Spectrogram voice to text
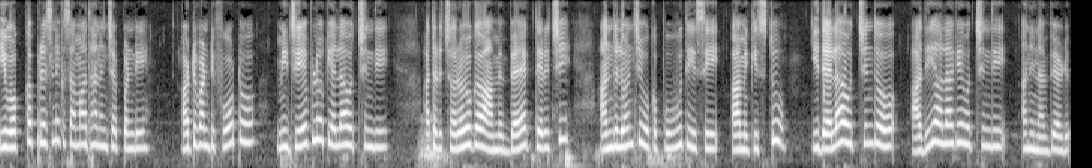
ఈ ఒక్క ప్రశ్నకి సమాధానం చెప్పండి. అటువంటి ఫోటో మీ జేబులోకి ఎలా వచ్చింది? అతడు చొరవగా ఆమె బ్యాగ్ తెరిచి అందులోంచి ఒక పువ్వు తీసి ఆమెకిస్తూ ఇది ఎలా వచ్చిందో అది అలాగే వచ్చింది అని నవ్వాడు.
